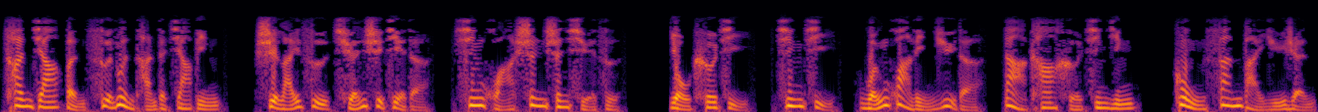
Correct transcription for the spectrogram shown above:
参加本次论坛的嘉宾是来自全世界的清华莘莘学子，有科技、经济、文化领域的大咖和精英，共三百余人。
